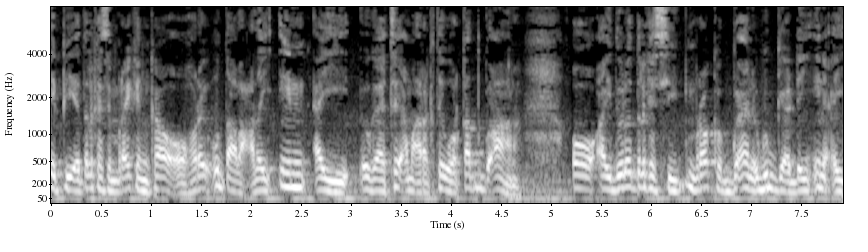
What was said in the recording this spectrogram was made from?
a p ee dalkaasi maraykanka oo horey u daabacday in ay ogaatay ama aragtay warqad go'aana oo ay dowladda dalkaasi morocco go'aan ugu gaadhay in ay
